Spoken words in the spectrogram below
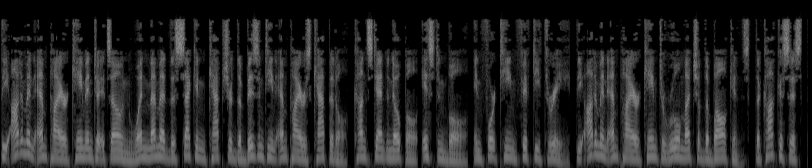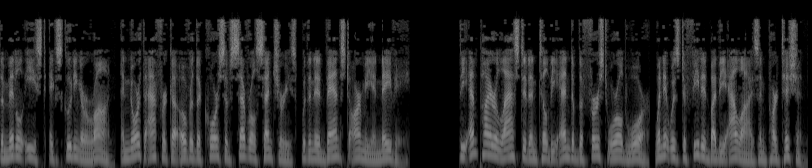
The Ottoman Empire came into its own when Mehmed II captured the Byzantine Empire's capital, Constantinople Istanbul, in 1453. The Ottoman Empire came to rule much of the Balkans, the Caucasus, the Middle East excluding Iran, and North Africa over the course of several centuries, with an advanced army and navy. The empire lasted until the end of the First World War, when it was defeated by the Allies and partitioned.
